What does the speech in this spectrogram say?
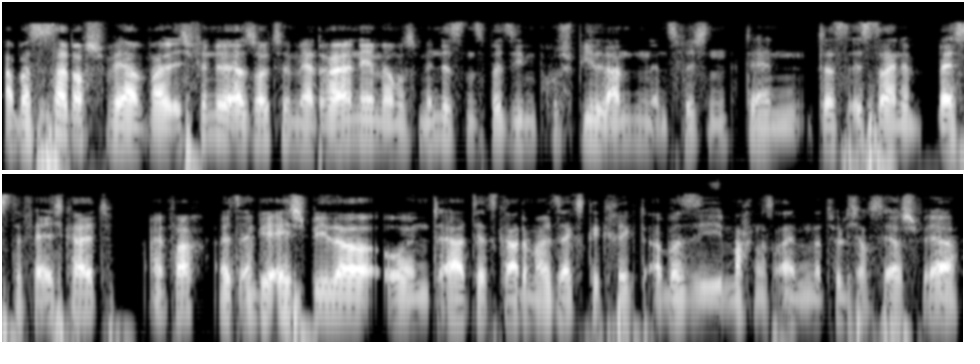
aber es ist halt auch schwer, weil ich finde, er sollte mehr Dreier nehmen. Er muss mindestens bei sieben pro Spiel landen inzwischen, denn das ist seine beste Fähigkeit einfach als NBA-Spieler und er hat jetzt gerade mal sechs gekriegt, aber sie machen es einem natürlich auch sehr schwer,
